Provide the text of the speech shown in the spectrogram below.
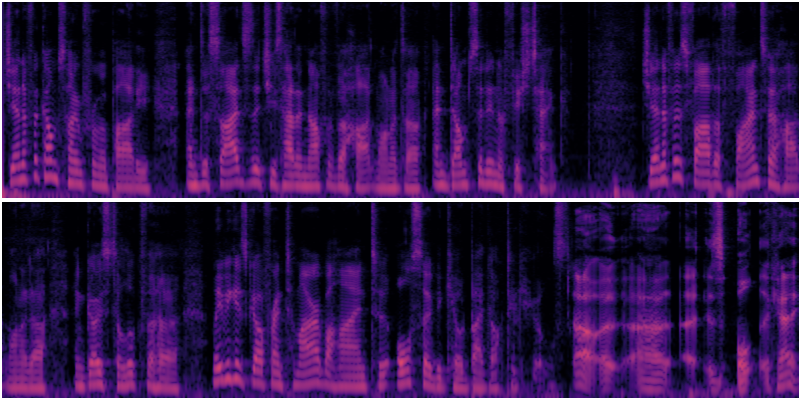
Jennifer comes home from a party and decides that she's had enough of her heart monitor and dumps it in a fish tank. Jennifer's father finds her heart monitor and goes to look for her, leaving his girlfriend Tamara behind to also be killed by Dr. Giggles. Oh, uh, uh, is all okay.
